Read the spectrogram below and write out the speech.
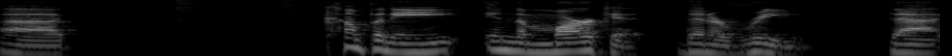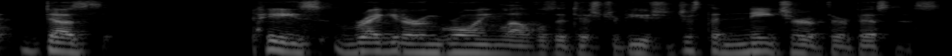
uh, company in the market than a REIT that does pays regular and growing levels of distribution, just the nature of their business.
